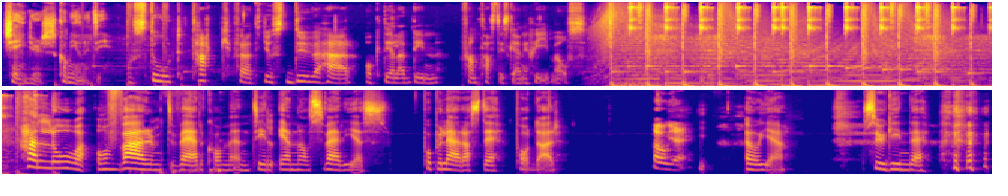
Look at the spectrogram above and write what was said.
Changers Community. Och stort tack för att just du är här och delar din fantastiska energi med oss. Hallå och varmt välkommen till en av Sveriges populäraste poddar. Oh yeah! Oh yeah! Sug in det!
